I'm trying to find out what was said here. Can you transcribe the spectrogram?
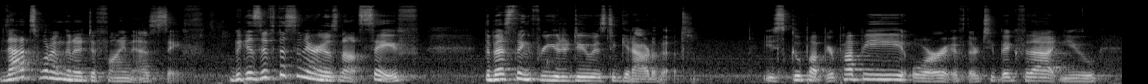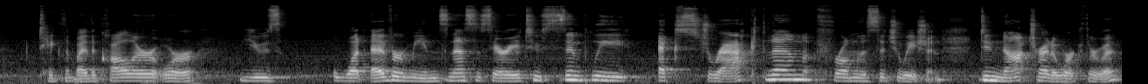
That's what I'm going to define as safe. Because if the scenario is not safe, the best thing for you to do is to get out of it. You scoop up your puppy, or if they're too big for that, you take them by the collar or use whatever means necessary to simply extract them from the situation. Do not try to work through it.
